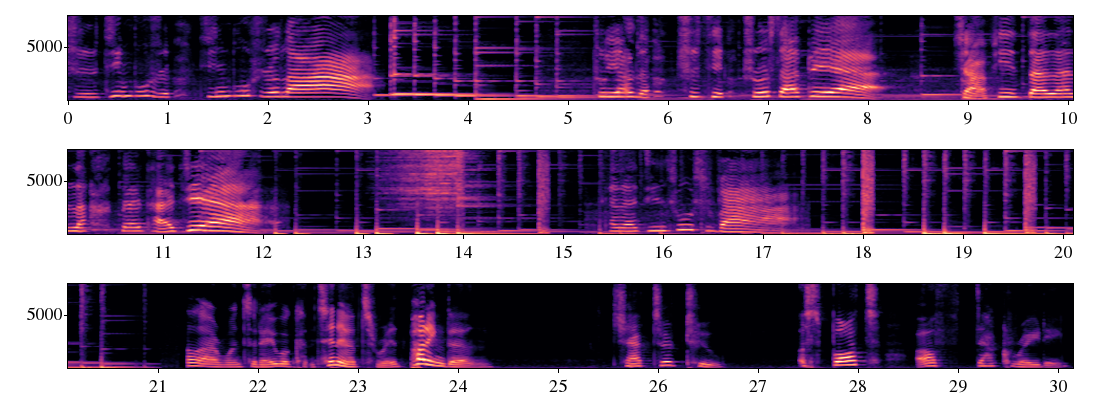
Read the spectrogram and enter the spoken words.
事，听故事，听故事啦！重要的事情说三遍，小屁哒啦啦，明天见！快来听故事吧！Hello everyone, today we'll continue to read Paddington. Chapter 2 A Spot of Decorating.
